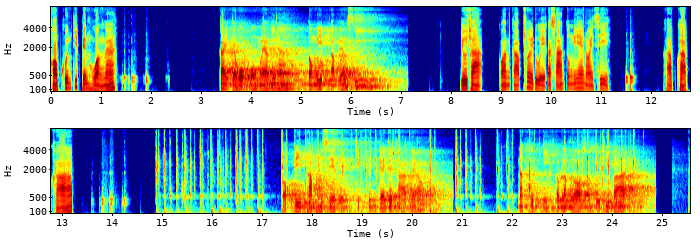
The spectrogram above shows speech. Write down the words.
ขอบคุณที่เป็นห่วงนะ ใกล้จะหกโมงแล้วนี่นะต้องรีบกลับแล้วสิยูชะก่อนกลับช่วยดูเอกสารตรงนี้ให้หน่อยสิ ครับครับครับต้องรีบทำให้เสร็จคิดถึงใจจะขาดแล้ว นักบุญหญิงกำลังรอฉันอยู่ที่บ้าน เธ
